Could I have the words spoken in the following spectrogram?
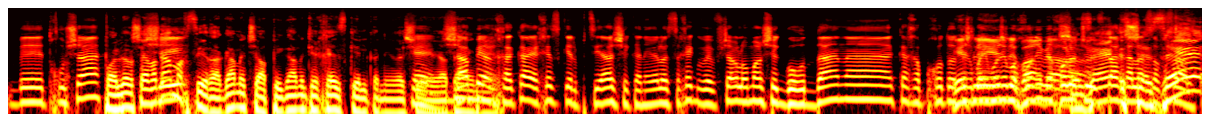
בתחושה... הפועל באר שבע שהיא- גם מחסירה, גם את שפי, גם את יחזקאל כנראה כן, שעדיין... שפי אה, הרחקה, יחזקאל פציעה שכנראה לא ישחק, ואפשר לומר שגורדנה, ככה פחות או יש יותר יש באימונים האחרונים, יכול להיות שהוא יפתח על הספסל. שזה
